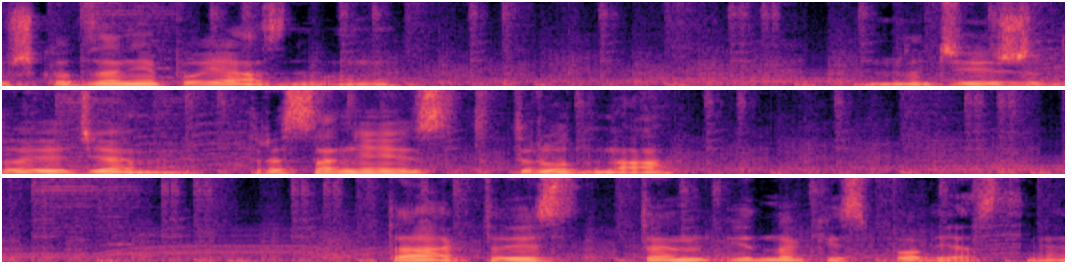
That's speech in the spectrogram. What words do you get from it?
uszkodzenie pojazdu, ale mam nadzieję, że dojedziemy. Trasa nie jest trudna. Tak, to jest ten, jednak jest podjazd, nie?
